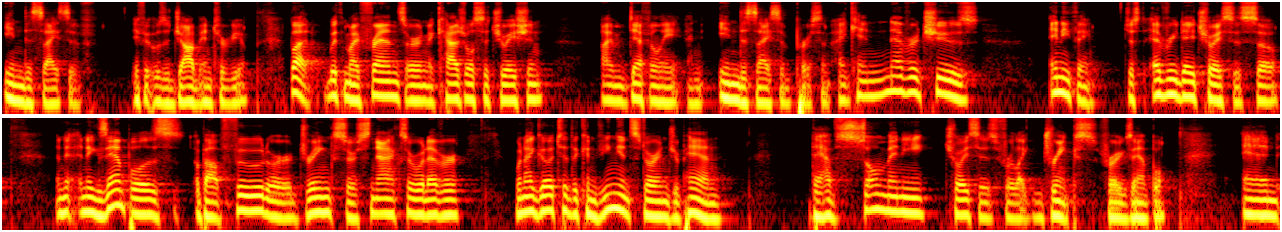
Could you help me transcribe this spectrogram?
indecisive if it was a job interview. But with my friends or in a casual situation, I'm definitely an indecisive person. I can never choose anything, just everyday choices. So, an, an example is about food or drinks or snacks or whatever. When I go to the convenience store in Japan, they have so many choices for like drinks, for example. And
